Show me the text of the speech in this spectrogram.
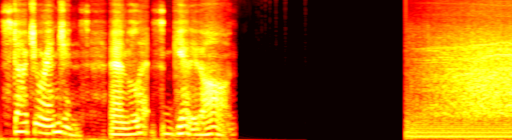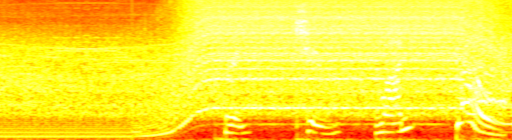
start your engines, and let's get it on. Three, two, one, go!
